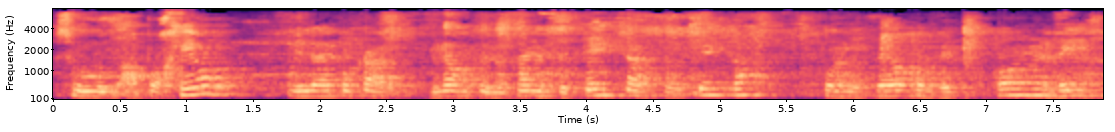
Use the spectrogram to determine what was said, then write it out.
su apogeo en la época, digamos, de los años 70, 80, con los trabajos de James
